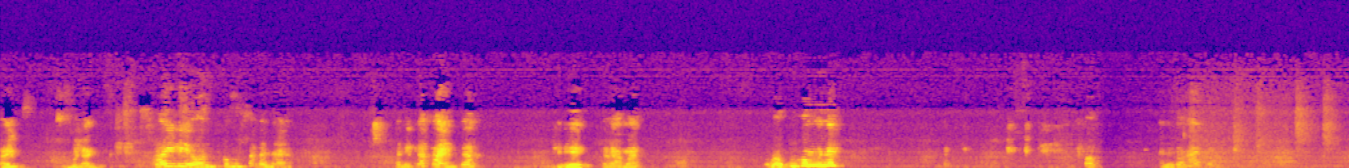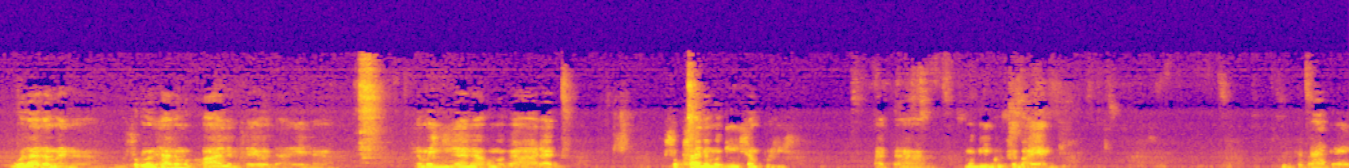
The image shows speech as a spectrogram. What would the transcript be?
Ay, bulag. Hi, Leon. Kamusta ka na? Halika, kain ka. Sige, salamat. Maupo ka muna. Oh, ano bang atin? Wala naman. ah. gusto ko lang sana magpaalam sa'yo dahil ah, sa Maynila na ako mag-aaral. Gusto ko sana maging isang pulis at uh, maglingkod sa bayan. Sa bagay,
